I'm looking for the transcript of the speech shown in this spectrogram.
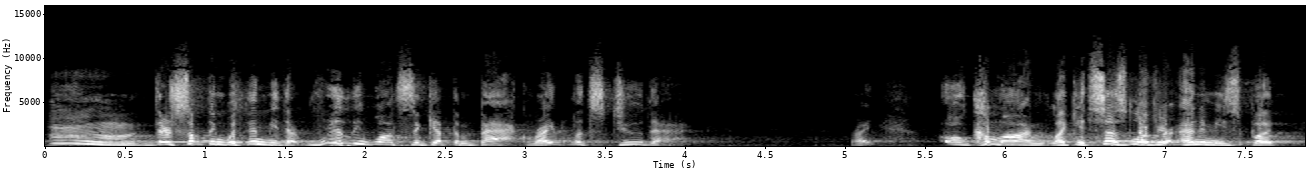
Mm, there's something within me that really wants to get them back, right? Let's do that, right? Oh, come on. Like it says love your enemies, but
